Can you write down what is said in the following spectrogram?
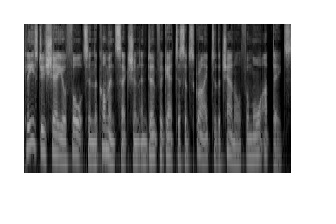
Please do share your thoughts in the comments section and don't forget to subscribe to the channel for more updates.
